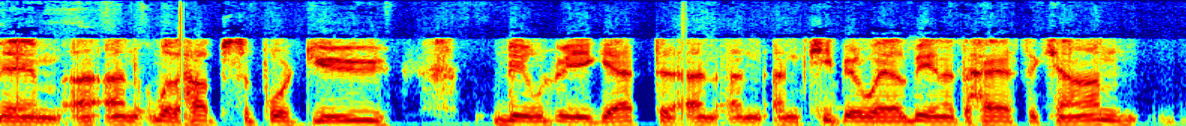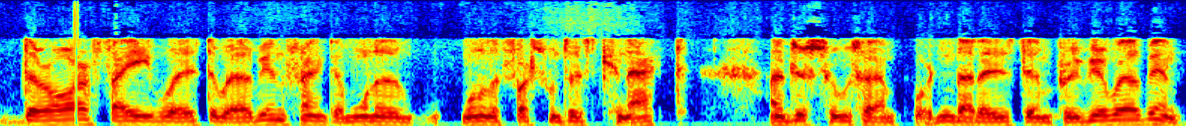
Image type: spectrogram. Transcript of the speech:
um, and will help support you the older you get and, and, and keep your well-being at the highest it can. There are five ways to well-being, Frank, and one of the, one of the first ones is connect, and just shows how important that is to improve your well-being.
